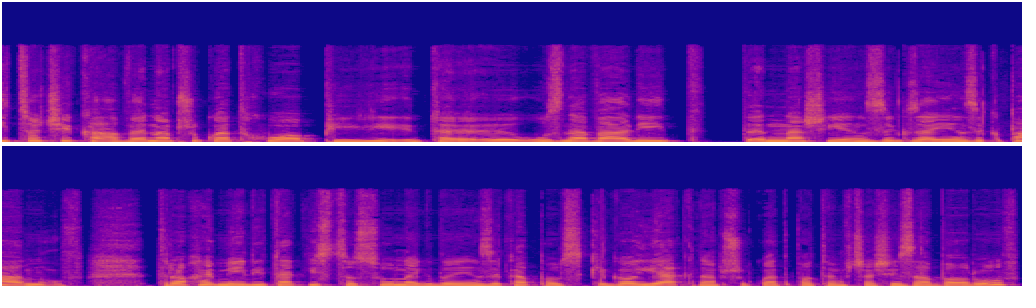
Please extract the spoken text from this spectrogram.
I co ciekawe, na przykład chłopi te, uznawali ten nasz język za język panów. Trochę mieli taki stosunek do języka polskiego, jak na przykład potem w czasie zaborów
